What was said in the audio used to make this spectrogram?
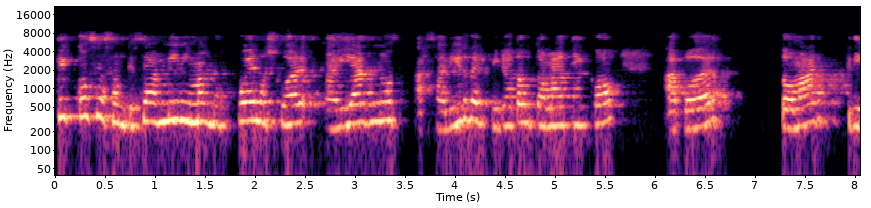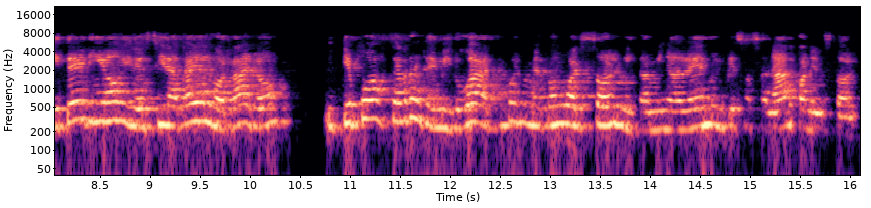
qué cosas, aunque sean mínimas, nos pueden ayudar a guiarnos a salir del piloto automático, a poder tomar criterio y decir, acá hay algo raro, ¿y qué puedo hacer desde mi lugar? Bueno, me pongo al sol, vitamina D, me empiezo a sanar con el sol.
